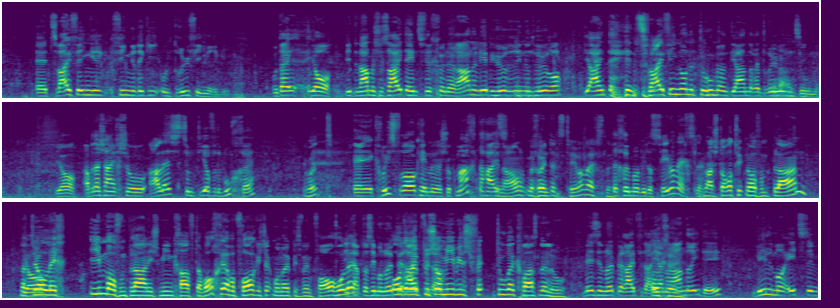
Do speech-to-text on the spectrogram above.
äh, zweifingerige und dreifingerige. Und da, ja, wie der Name schon sagt, haben Sie vielleicht können erahnen, liebe Hörerinnen und Hörer. Die einen haben zwei Finger und einen Daumen und die anderen drei und einen Daumen. Ja, aber das ist eigentlich schon alles zum Tier der Woche. Gut, Äh, Quizfrage haben wir ja schon gemacht, das heisst, genau. Wir könnten jetzt das Thema wechseln. dann können wir wieder das Thema wechseln. Was steht heute noch auf dem Plan? Natürlich, immer auf dem Plan ist mein Kauf der Woche, aber die Frage ist, ob wir noch etwas vorholen Ich glaube, da sind wir noch nicht Oder bereit ob du schon mich willst durchquasseln lassen Wir sind noch nicht bereit für das. Ich habe noch Okay. eine andere Idee. Weil wir jetzt je-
